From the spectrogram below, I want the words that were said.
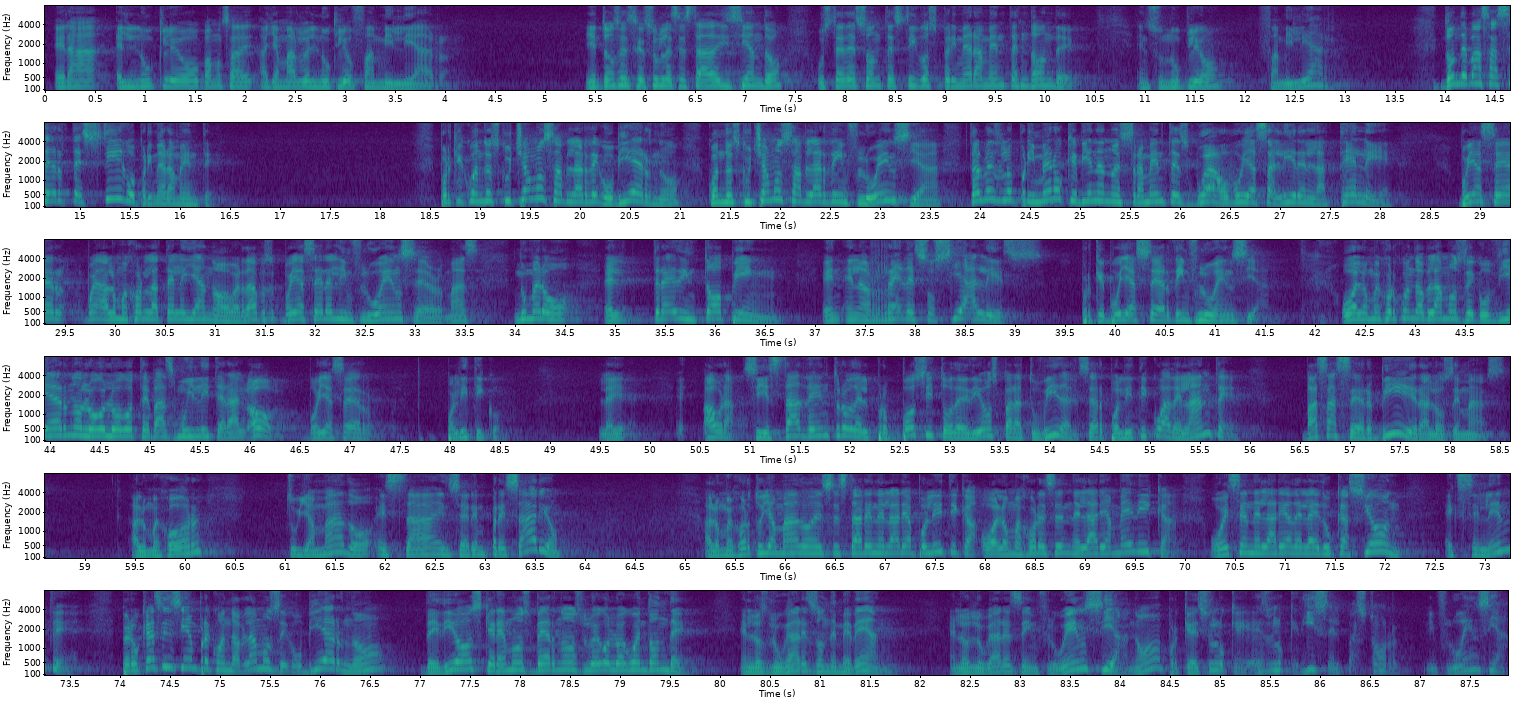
era el núcleo, vamos a, llamarlo el núcleo familiar. Y entonces Jesús les está diciendo, ustedes son testigos primeramente en dónde? En su núcleo familiar. ¿Dónde vas a ser testigo primeramente? Porque cuando escuchamos hablar de gobierno, cuando escuchamos hablar de influencia, tal vez lo primero que viene a nuestra mente es, wow, voy a salir en la tele. Voy a ser, bueno, a lo mejor la tele ya no, ¿verdad? Pues voy a ser el influencer más número, el trading topping en, en las redes sociales, porque voy a ser de influencia. O a lo mejor cuando hablamos de gobierno, luego, luego te vas muy literal, oh, voy a ser político. Ahora, si está dentro del propósito de Dios para tu vida el ser político, adelante. Vas a servir a los demás. A lo mejor tu llamado está en ser empresario. A lo mejor tu llamado es estar en el área política o a lo mejor es en el área médica o es en el área de la educación. Excelente. Pero casi siempre cuando hablamos de gobierno, de Dios queremos vernos luego, luego en dónde? En los lugares donde me vean, en los lugares de influencia, ¿no? Porque eso es lo que, es lo que dice el pastor, influencia.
